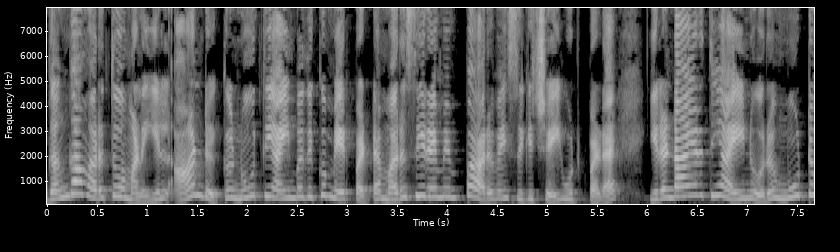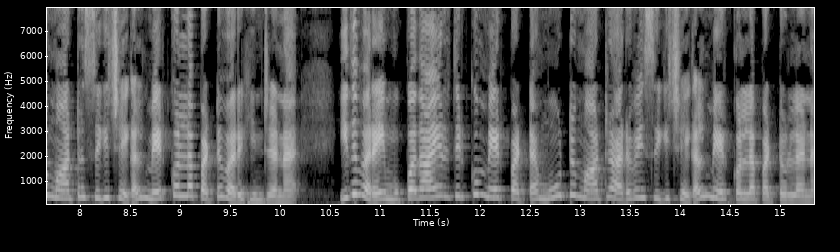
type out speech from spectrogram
கங்கா மருத்துவமனையில் ஆண்டுக்கு நூற்றி ஐம்பதுக்கும் மேற்பட்ட மறுசீரமைப்பு அறுவை சிகிச்சை உட்பட இரண்டாயிரத்தி ஐநூறு மூட்டு மாற்று சிகிச்சைகள் மேற்கொள்ளப்பட்டு வருகின்றன. இதுவரை முப்பதாயிரத்திற்கும் மேற்பட்ட மூட்டு மாற்று அறுவை சிகிச்சைகள் மேற்கொள்ளப்பட்டுள்ளன.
